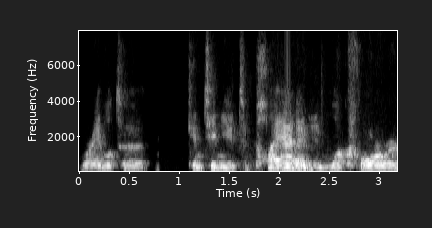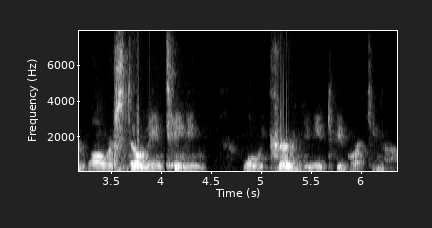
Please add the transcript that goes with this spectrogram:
we're able to continue to plan and, and look forward while we're still maintaining what we currently need to be working on.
